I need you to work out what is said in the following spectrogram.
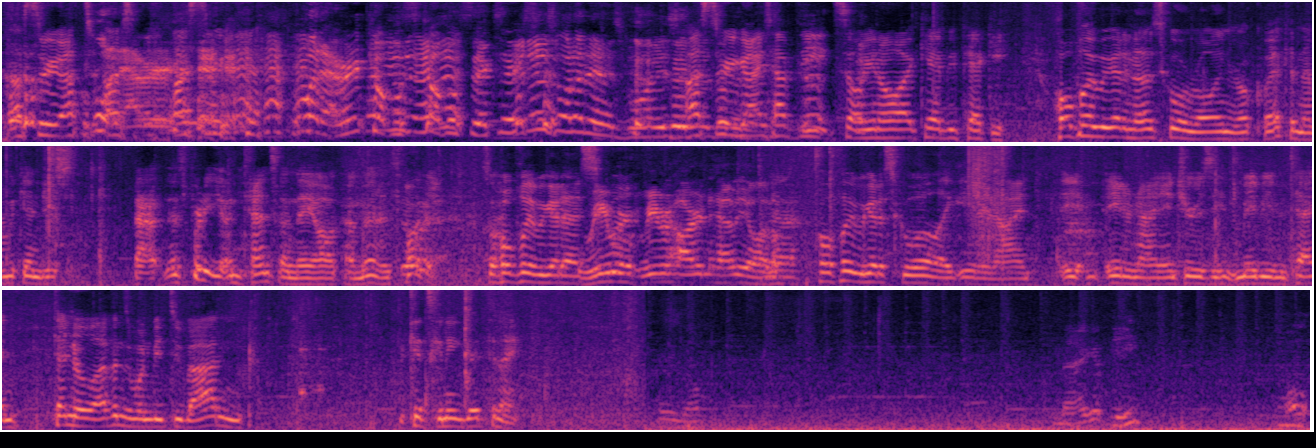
that's three. That's, Whatever. That's, that's three. Whatever. Couple, couple sixers. It is what it is, boys. Us three guys have to eat, so you know what? Can't be picky. Hopefully, we got another school rolling real quick, and then we can just. That, that's pretty intense when they all come in. It's oh, fun. So hopefully we get a. We were we were hard and heavy on them. Hopefully we get a school at like eight or nine, eight, eight or nine inches, maybe even ten. Ten to elevens wouldn't be too bad, and the kids can eat good tonight. There you go. Maga P. Oh,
